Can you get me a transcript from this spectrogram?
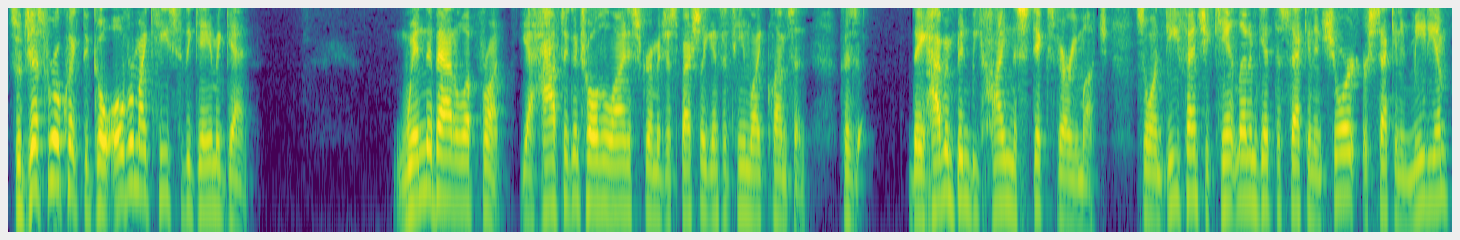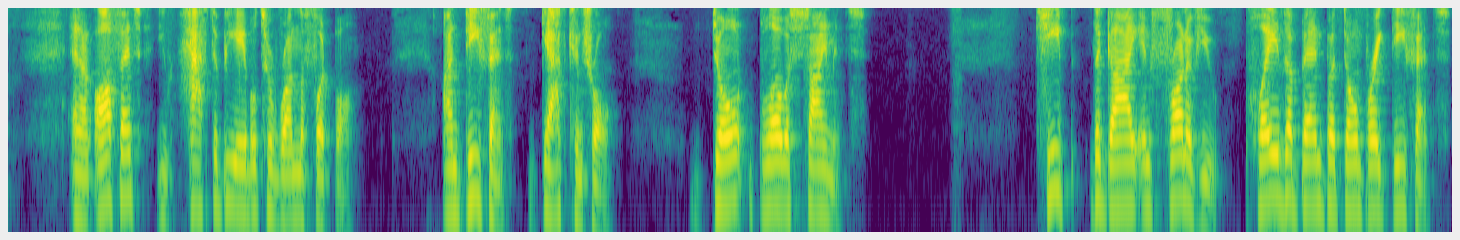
So, just real quick to go over my keys to the game again. Win the battle up front. You have to control the line of scrimmage, especially against a team like Clemson, because they haven't been behind the sticks very much. So, on defense, you can't let them get the second and short or second and medium. And on offense, you have to be able to run the football. On defense, gap control. Don't blow assignments. Keep the guy in front of you play the bend but don't break defense.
